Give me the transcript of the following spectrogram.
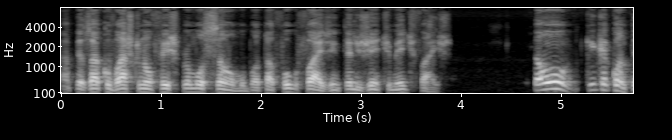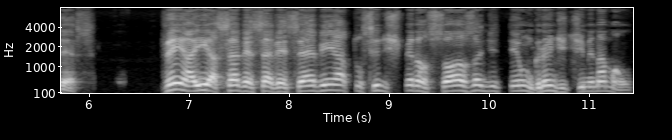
apesar que o Vasco não fez promoção, o Botafogo faz, inteligentemente faz. Então, o que, que acontece? Vem aí a 777, a torcida esperançosa de ter um grande time na mão.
